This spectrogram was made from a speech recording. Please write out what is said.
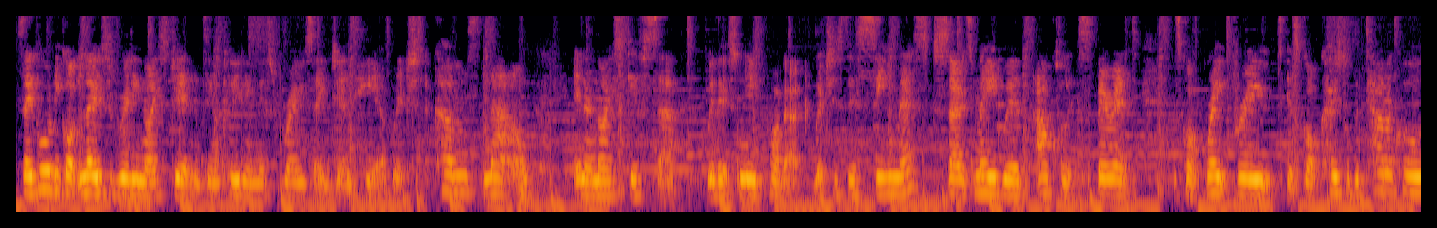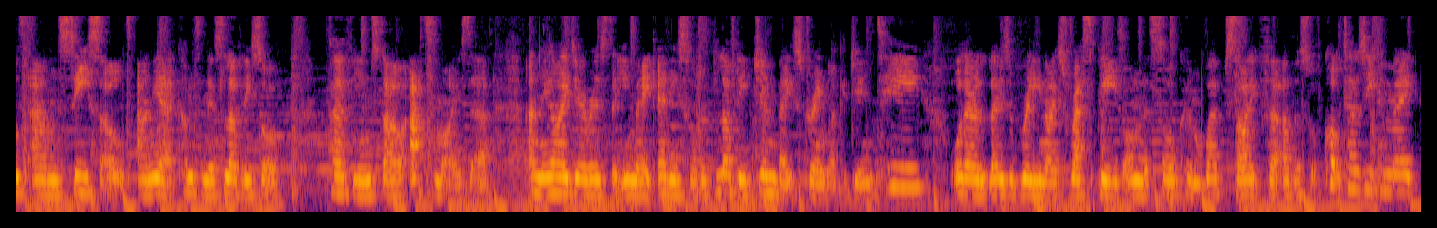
So they've already got loads of really nice gins, including this rosé gin here, which comes now in a nice gift set with its new product, which is this sea mist. So it's made with alcoholic spirit, it's got grapefruit, it's got coastal botanicals and sea salt. And yeah, it comes in this lovely sort of perfume style atomizer and the idea is that you make any sort of lovely gin-based drink like a gin tea, or there are loads of really nice recipes on the Salcombe website for other sort of cocktails you can make.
